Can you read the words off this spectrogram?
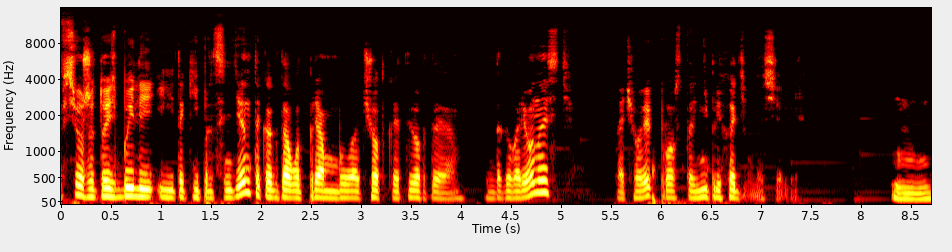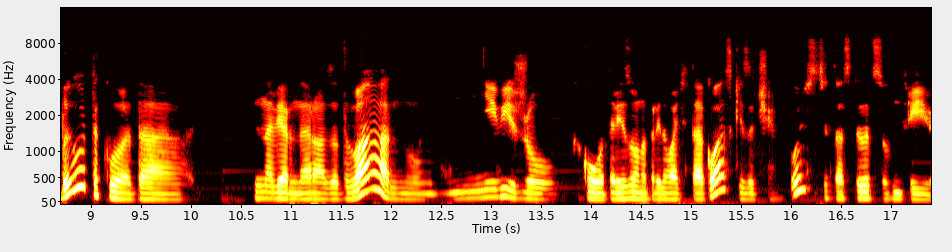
все же, то есть были и такие прецеденты, когда вот прям была четкая твердая договоренность, а человек просто не приходил на сервер. Было такое, да, наверное, раза два, но не вижу какого-то резона придавать это огласке. Зачем? Пусть это остается внутри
